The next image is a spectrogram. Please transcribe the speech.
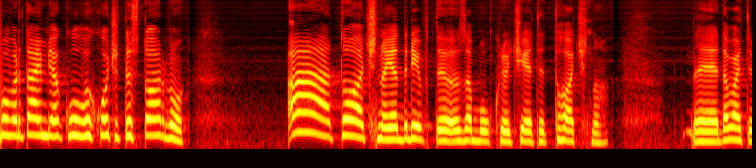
повертаємо, яку ви хочете сторону. А, точно, я дрифт е, забув включити, точно. Е, давайте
